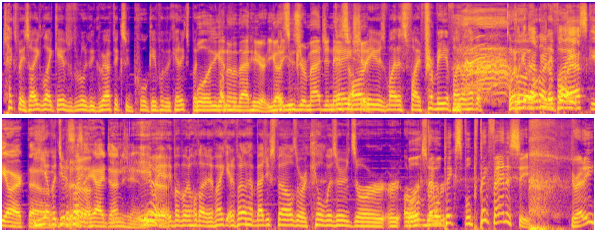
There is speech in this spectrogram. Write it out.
text-based. I like games with really good graphics and cool gameplay mechanics, but well, you get none of that here. You got to use your imagination. this imagination. already is minus five for me if I don't have it. Wait, Look wait, at that hold on. If beautiful I, ASCII art, though. Yeah, but dude, if This I- AI dungeon. yeah, wait, but, but hold on. If I if I don't have magic spells or kill wizards or or, or well, then we'll pick we'll pick fantasy. You ready?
